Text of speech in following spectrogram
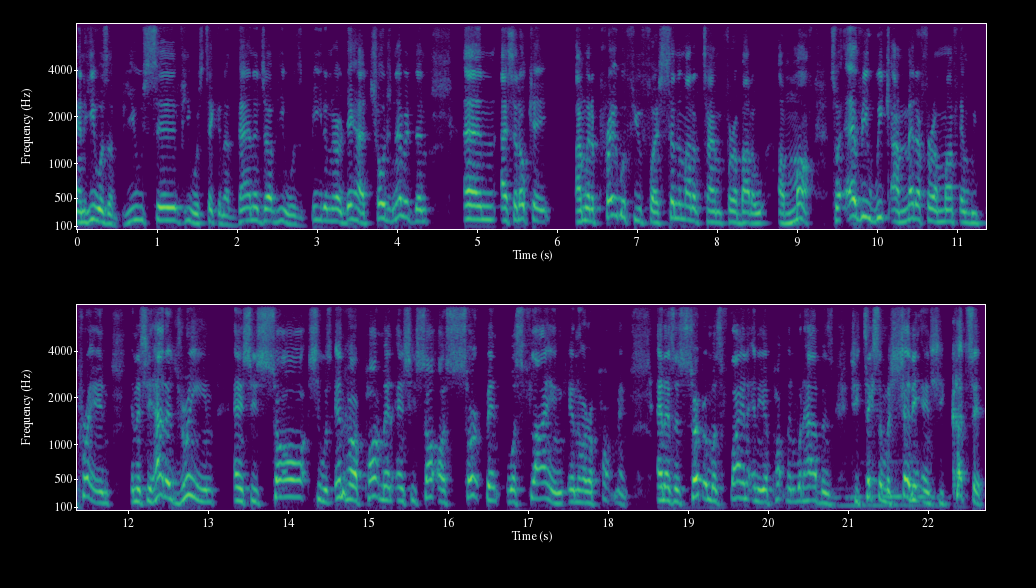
And he was abusive, he was taken advantage of, he was beating her. They had children, everything. And I said, okay, I'm going to pray with you for a certain amount of time for about a, a month. So every week I met her for a month and we prayed. And then she had a dream and she saw she was in her apartment and she saw a serpent was flying in her apartment. And as a serpent was flying in the apartment what happens? She takes a machete and she cuts it.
